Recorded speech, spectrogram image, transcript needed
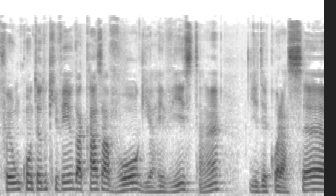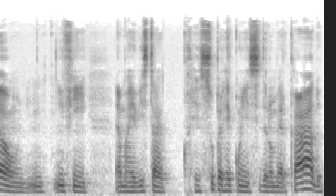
foi um conteúdo que veio da Casa Vogue, a revista, né? de decoração, enfim, é uma revista super reconhecida no mercado,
